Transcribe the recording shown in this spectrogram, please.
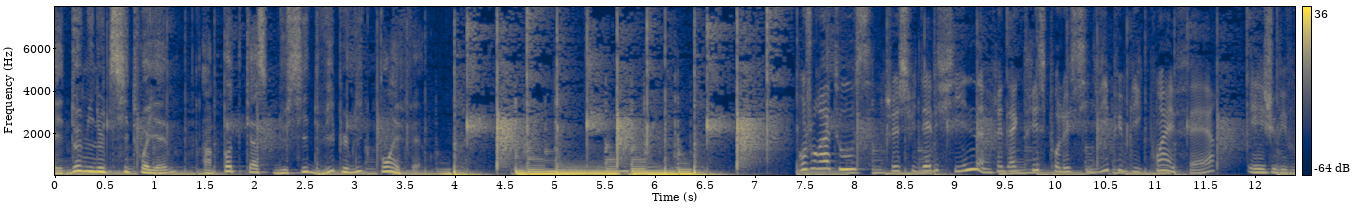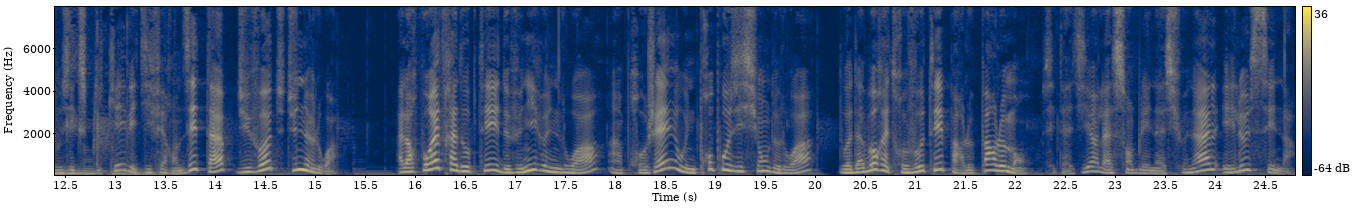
Les 2 minutes citoyennes, un podcast du site viepublic.fr. Bonjour à tous, je suis Delphine, rédactrice pour le site viepublic.fr et je vais vous expliquer les différentes étapes du vote d'une loi. Alors pour être adopté et devenir une loi, un projet ou une proposition de loi doit d'abord être voté par le Parlement, c'est-à-dire l'Assemblée nationale et le Sénat.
